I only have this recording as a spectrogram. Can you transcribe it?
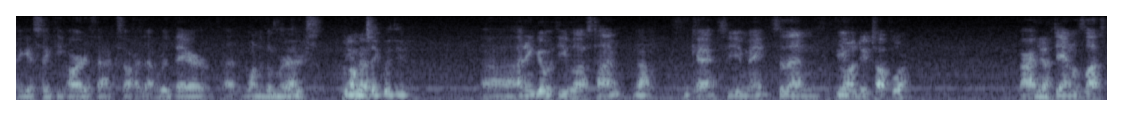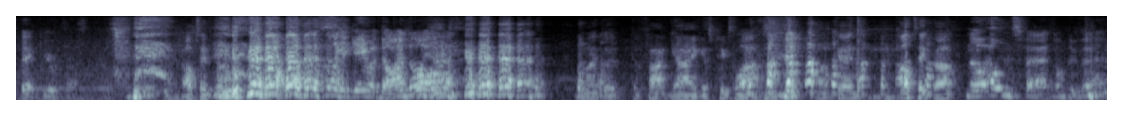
I guess like the artifacts are that were there at one of the Okay. murders. Who do you want to take with you? Uh, I didn't go with you last time. No. Okay, so you may. So then You want to do top floor? All right. Yeah. Dan was last pick. You're with us. I'll take that. it's like a game of dodgeball. I know, yeah. I'm like the, the fat guy gets picked last. okay, I'll take that. No, Elton's fat. Don't do that.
